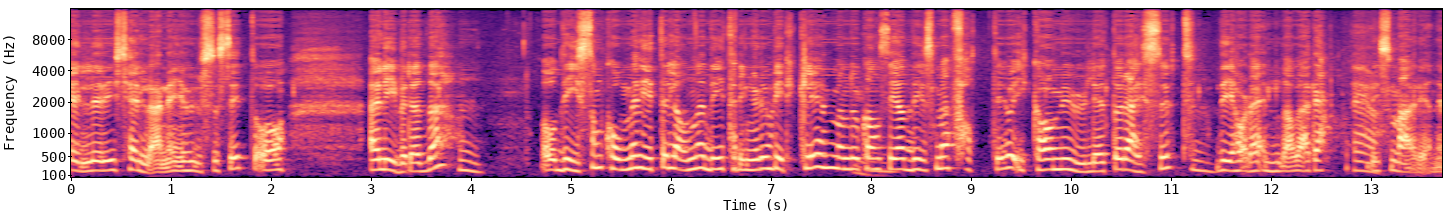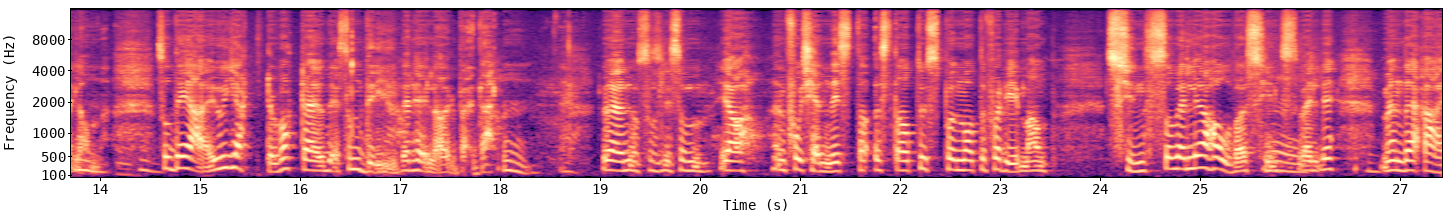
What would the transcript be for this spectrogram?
eller i kjellerne i huset sitt og er livredde. Mm. Og de som kommer hit til landet, de trenger det virkelig. Men du kan mm. si at de som er fattige og ikke har mulighet til å reise ut, mm. de har det enda verre. De som er igjen i landet. Mm. Så det er jo hjertet vårt. Det er jo det som driver hele arbeidet. Det er noe som liksom, ja, en forkjenningsstatus på en måte fordi man syns så veldig. Halvard syns veldig. Men det er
